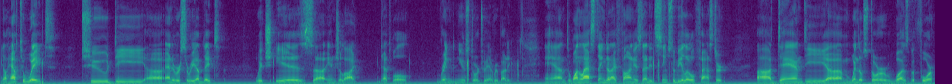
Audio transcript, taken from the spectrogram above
You'll have to wait to the uh, anniversary update, which is uh, in July. That will bring the new store to everybody. And one last thing that I find is that it seems to be a little faster uh, than the um, Windows Store was before.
